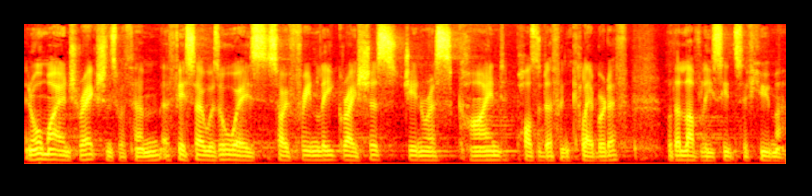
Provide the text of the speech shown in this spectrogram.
In all my interactions with him, Efeso was always so friendly, gracious, generous, kind, positive, and collaborative, with a lovely sense of humour.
